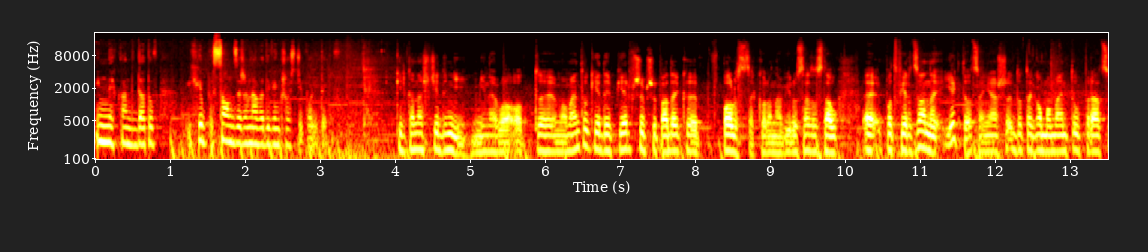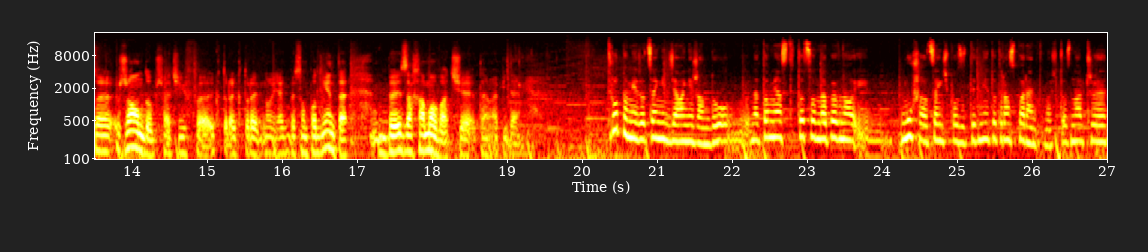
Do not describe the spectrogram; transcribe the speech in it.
innych kandydatów i chyba sądzę, że nawet większości polityków. Kilkanaście dni minęło od e, momentu, kiedy pierwszy przypadek e, w Polsce koronawirusa został e, potwierdzony. Jak ty oceniasz do tego momentu pracę rządu przeciw, które, które no jakby są podjęte, by zahamować tę epidemię? Trudno mi jest ocenić działanie rządu, natomiast to, co na pewno muszę ocenić pozytywnie, to transparentność. To znaczy,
